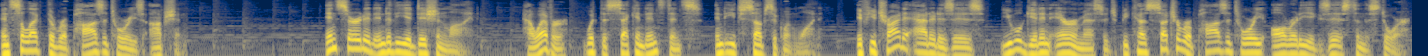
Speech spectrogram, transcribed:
and select the Repositories option. Insert it into the Addition line. However, with the second instance and each subsequent one, if you try to add it as is, you will get an error message because such a repository already exists in the store.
